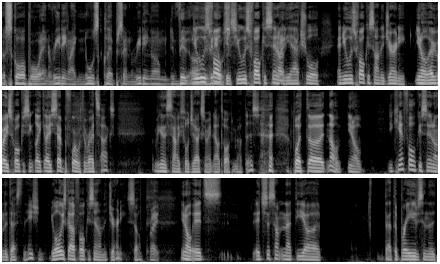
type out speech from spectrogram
the scoreboard and reading like news clips and reading um the vi- uh, You lose videos. focus. You lose focus in on the actual, and you lose focus on the journey. You know, everybody's focusing, like I said before with the Red Sox. I'm beginning to sound like Phil Jackson right now talking about this, but uh, no, you know, you can't focus in on the destination. You always got to focus in on the journey. So, Right. you know, it's it's just something that the uh, that the Braves and the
